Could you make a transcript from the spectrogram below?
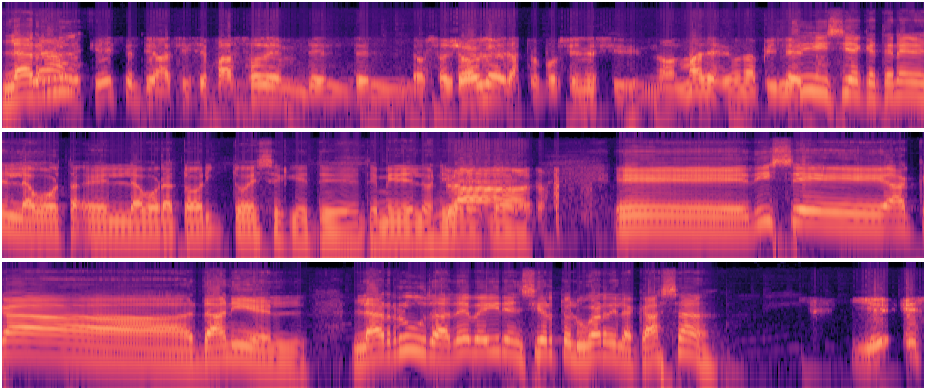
La Claro, ru- es el tema, si se pasó de- del, del- O sea, yo hablo de las proporciones normales de una pileta. Sí, sí, hay que tener el, labota- el laboratorito ese que te, te mide los niveles Claro. cloro. Eh, dice acá Daniel, ¿la ruda debe ir en cierto lugar de la casa? Y e- es-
